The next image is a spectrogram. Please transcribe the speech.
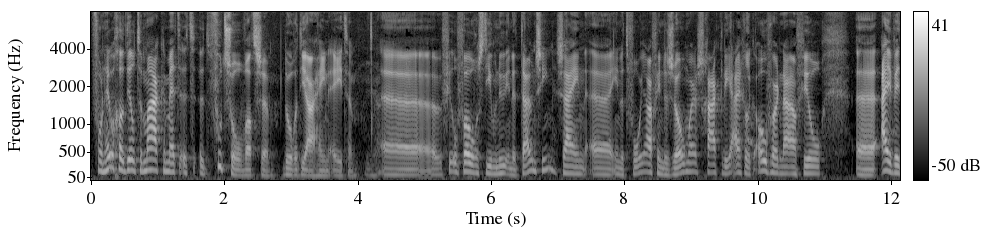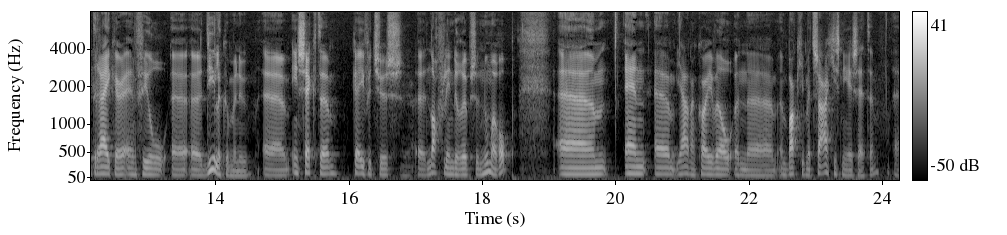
voor een heel groot deel te maken met het, het voedsel wat ze door het jaar heen eten. Eh, veel vogels die we nu in de tuin zien, zijn eh, in het voorjaar of in de zomer, schakelen die eigenlijk over naar een veel eh, eiwitrijker en veel dierlijker menu. Insecten, kevertjes, nachtvlinderrupsen, noem maar op. Ehm, en ehm, ja, dan kan je wel een, eh, een bakje met zaadjes neerzetten. Eh,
